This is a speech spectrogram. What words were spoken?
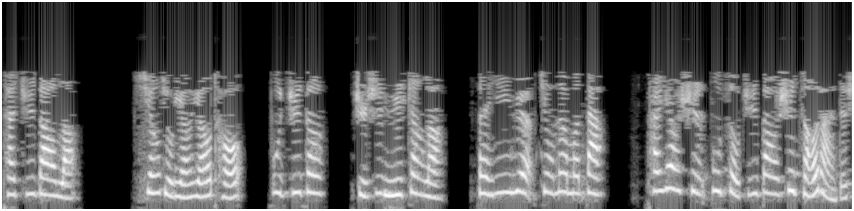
他知道了？”萧九摇摇头，不知道，只是遇上了。但医院就那么大，他要是不走，知道是早晚的事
